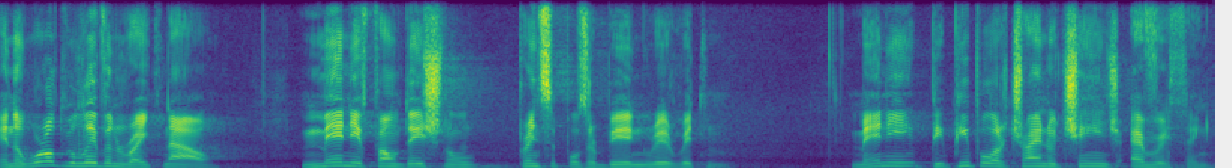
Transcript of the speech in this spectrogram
In the world we live in right now, many foundational principles are being rewritten. Many people are trying to change everything.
